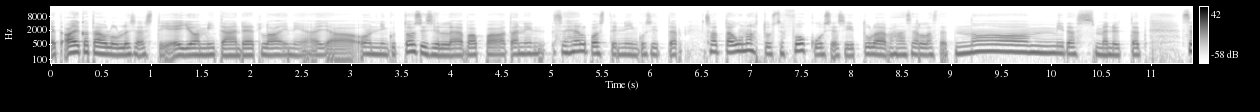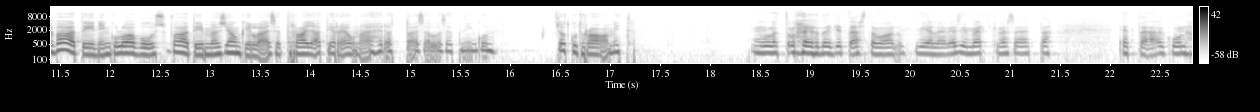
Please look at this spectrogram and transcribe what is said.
että aikataulullisesti ei ole mitään deadlinea ja on niinku tosi silleen vapaata, niin se helposti niinku sitten saattaa unohtua se fokus ja siitä tulee vähän sellaista, että no mitäs me nyt, että se vaatii, niinku luovuus vaatii myös jonkinlaiset rajat ja reunaehdot tai sellaiset niinku, jotkut raamit. Mulle tulee jotenkin tästä vaan mieleen esimerkkinä se, että, että kun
